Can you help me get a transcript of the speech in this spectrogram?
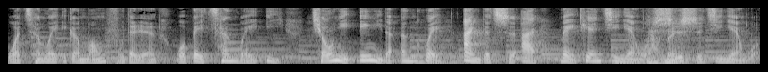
我成为一个蒙福的人，我被称为义。求你因你的恩惠，爱你的慈爱，每天纪念我，时时纪念我。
